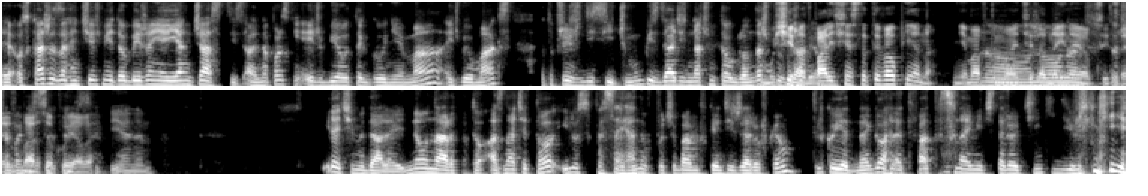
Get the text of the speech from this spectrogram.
E, Oskarze, zachęciłeś mnie do obejrzenia Young Justice, ale na polskim HBO tego nie ma, HBO Max, a to przecież DC. Czy mógłbyś zdradzić, na czym to oglądasz? Musisz Pozdrawiam. odpalić niestety VPN-a. Nie ma w tym momencie żadnej innej no, opcji, to co jest bardzo chujowe. I lecimy dalej. Leonardo, a znacie to? Ilu Super Saiyanów potrzeba by wkręcić żarówkę? Tylko jednego, ale trwa to co najmniej cztery odcinki i już ginie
